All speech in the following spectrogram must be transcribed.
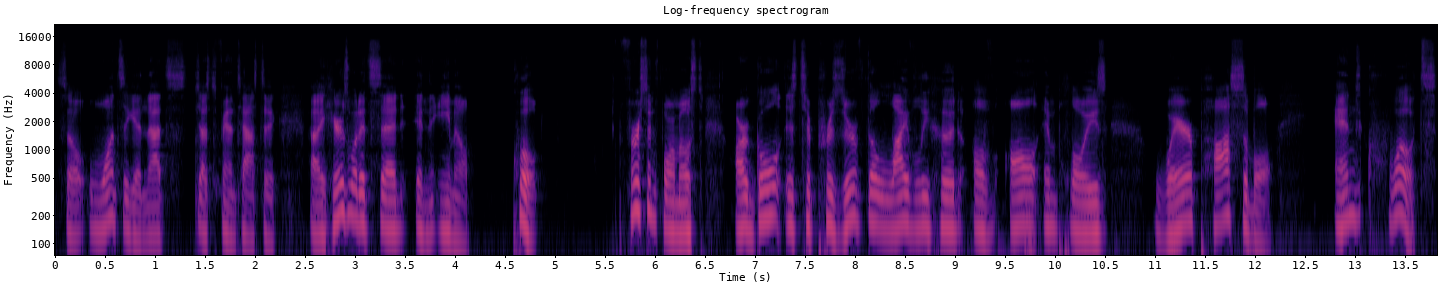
So once again, that's just fantastic. Uh, here's what it said in the email: "Quote." First and foremost, our goal is to preserve the livelihood of all employees where possible. End quote.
